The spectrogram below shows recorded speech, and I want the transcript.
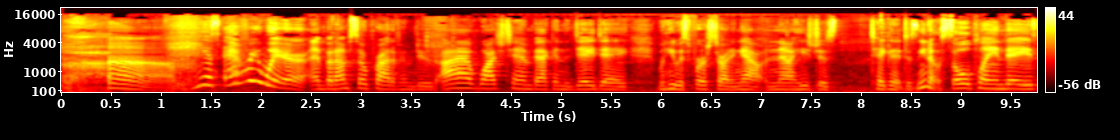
Um, he is everywhere, and but I'm so proud of him, dude. I watched him back in the day, day when he was first starting out, and now he's just taking it to you know soul playing days.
